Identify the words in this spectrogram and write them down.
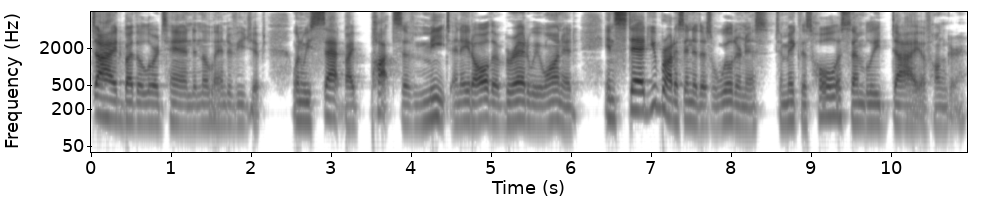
died by the Lord's hand in the land of Egypt, when we sat by pots of meat and ate all the bread we wanted. Instead, you brought us into this wilderness to make this whole assembly die of hunger.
